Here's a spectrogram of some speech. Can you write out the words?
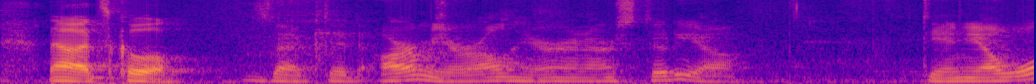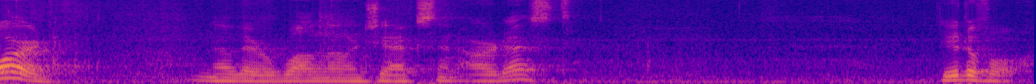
no, it's cool. That did our mural here in our studio. Danielle Ward, another well-known Jackson artist. Beautiful.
